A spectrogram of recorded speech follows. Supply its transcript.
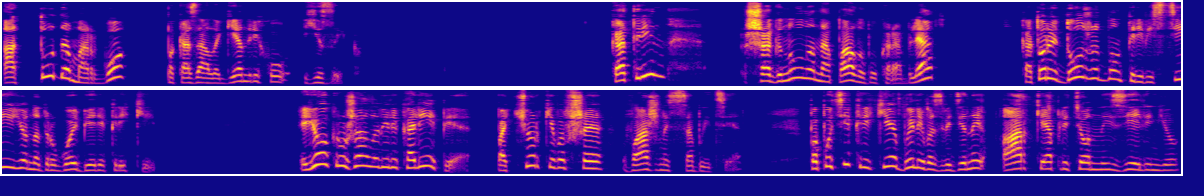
Оттуда Марго показала Генриху язык. Катрин шагнула на палубу корабля, который должен был перевести ее на другой берег реки. Ее окружало великолепие, подчеркивавшее важность события. По пути к реке были возведены арки, оплетенные зеленью.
